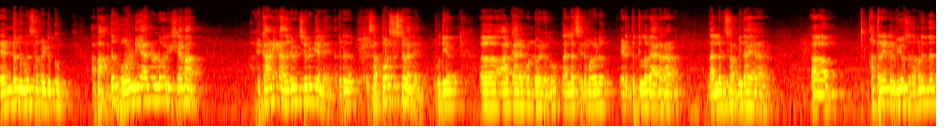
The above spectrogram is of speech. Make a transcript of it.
രണ്ട് ദിവസം എടുക്കും. അപ്പൊ അത് ഹോൾഡ് ചെയ്യാനുള്ള ഒരു ക്ഷമ കാണിക്കണം. അതൊരു മെച്യൂരിറ്റി അല്ലേ? അതൊരു സപ്പോർട്ട് സിസ്റ്റം അല്ലേ? പുതിയ ആൾക്കാരെ കൊണ്ടുവരുന്നു. നല്ല സിനിമകൾ എടുത്തിട്ടുള്ള ബാനറാണ്. നല്ലൊരു സംവിധായകനാണ്. അത്രയും റിവ്യൂസ് നമ്മൾ ഇന്ന്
